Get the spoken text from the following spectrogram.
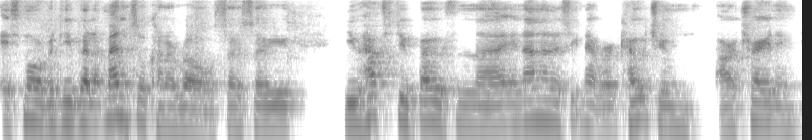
It's more of a developmental kind of role. So so you you have to do both. And uh, in analytic network coaching, our training,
